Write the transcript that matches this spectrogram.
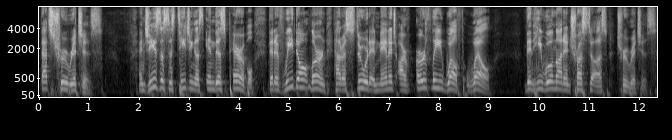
That's true riches. And Jesus is teaching us in this parable that if we don't learn how to steward and manage our earthly wealth well, then he will not entrust to us true riches.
